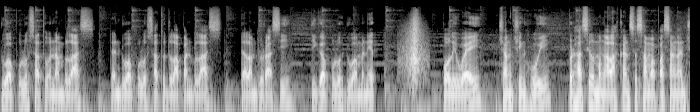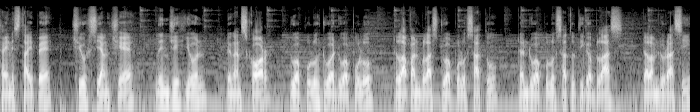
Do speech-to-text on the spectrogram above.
21-16 dan 21-18 dalam durasi 32 menit. Poli Wei, Chang Ching Hui berhasil mengalahkan sesama pasangan Chinese Taipei Chiu Xiang Chie, Lin Ji Hyun dengan skor 22-20, 18-21, dan 21-13 dalam durasi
